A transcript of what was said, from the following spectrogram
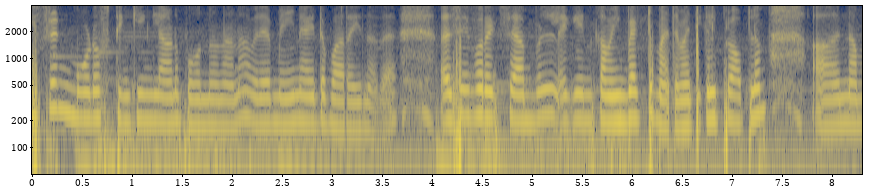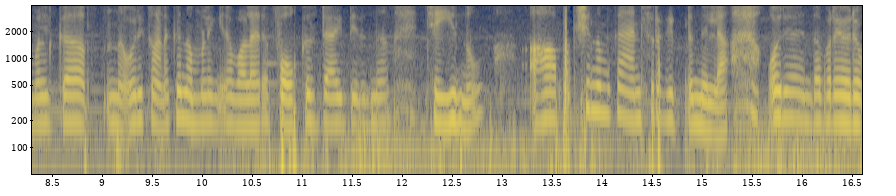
ഡിഫറെന്റ് മോഡ് ഓഫ് തിങ്കിങ്ങിലാണ് പോകുന്നതെന്നാണ് അവർ മെയിനായിട്ട് പറയുന്നത്. Say for example again coming back to mathematical problem നമ്മൾക്ക് ഒരു കണക്ക് നമ്മളിങ്ങനെ വളരെ ഫോക്കസ്ഡ് ആയിട്ടിരുന്ന് ചെയ്യുന്നു. ആ പക്ഷെ നമുക്ക് ആൻസർ കിട്ടുന്നില്ല. ഒരു എന്താ പറയുക ഒരു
